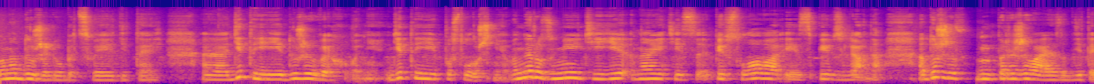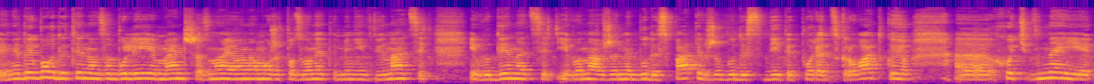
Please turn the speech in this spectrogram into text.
Вона дуже любить своїх дітей. Е, Діти її дуже виховані, діти її послушні. Вони розуміють її навіть із півслова, із півзгляда. А дуже переживає за дітей. Не дай Бог, дитина заболіє менше. Знає, вона може подзвонити мені в 12 і в 11, і вона вже не буде спати, вже буде сидіти поряд з кроваткою. Е, Хоч в неї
